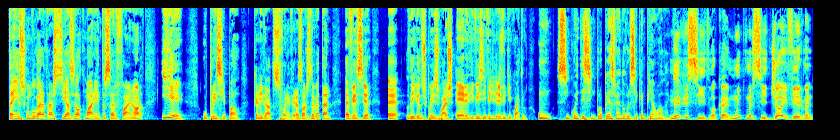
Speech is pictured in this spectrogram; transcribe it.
Tem em segundo lugar atrás de si AZ Alkmaar e em terceiro Feyenoord. E é o principal candidato, se forem ver as odds da Betano, a vencer a Liga dos Países Baixos, a Eredivisie 23-24. 1,55 para o PSV Eindhoven ser campeão, Alex. Merecido, ok? Muito merecido. Joey Virman,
